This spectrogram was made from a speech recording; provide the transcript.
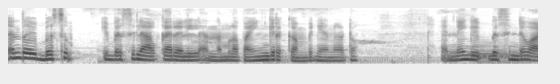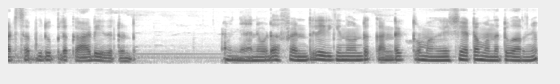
എന്തോ ഈ ബസ്സും ഈ ബസ്സിലെ ആൾക്കാരെല്ലാം നമ്മളെ ഭയങ്കര കമ്പനിയാണ് കേട്ടോ. എന്നെ ബസ്സിന്റെ വാട്സാപ്പ് ഗ്രൂപ്പിലൊക്കെ ആഡ് ചെയ്തിട്ടുണ്ട്. ഞാനിവിടെ ഫ്രണ്ടിലിരിക്കുന്നതുകൊണ്ട് കണ്ടക്ടർ മഹേഷ് ചേട്ടൻ വന്നിട്ട് പറഞ്ഞു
